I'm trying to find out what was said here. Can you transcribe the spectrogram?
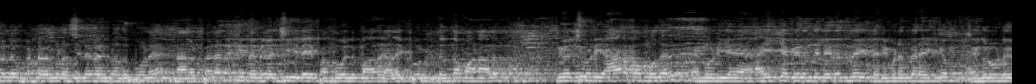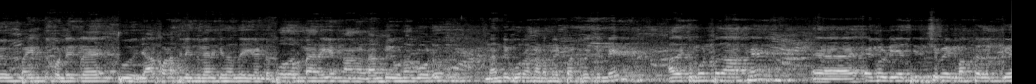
கொள்ளப்பட்டவர்களோ சிலர் என்பது போல நாங்கள் பலருக்கு இந்த நிகழ்ச்சியிலே பங்கு கொள்ளுமாறு அழைப்பு விடுத்திருந்தோம். ஆனாலும் நிகழ்ச்சியினுடைய ஆரம்பம் முதல் எங்களுடைய ஐக்கிய விருந்திலிருந்து இந்த நிமிடம் வரைக்கும் எங்களோடு பயணித்துக் கொண்டிருக்கிற யாழ்ப்பாணத்தில் இருந்து வரைக்கும் தந்த இரண்டு போதர்மாரையும் நாங்கள் நன்றி உணர்வோடு நன்றி கூற கடமைப்பட்டிருக்கின்றேன். அதற்கு முன்பதாக எங்களுடைய திருச்சபை மக்களுக்கு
